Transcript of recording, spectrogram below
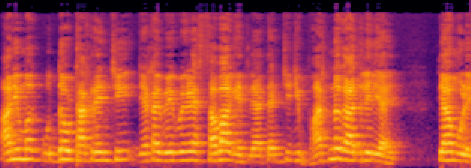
आणि मग उद्धव ठाकरेंची ज्या काही वेगवेगळ्या सभा घेतल्या त्यांची जी भाषणं गाजलेली आहेत त्यामुळे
